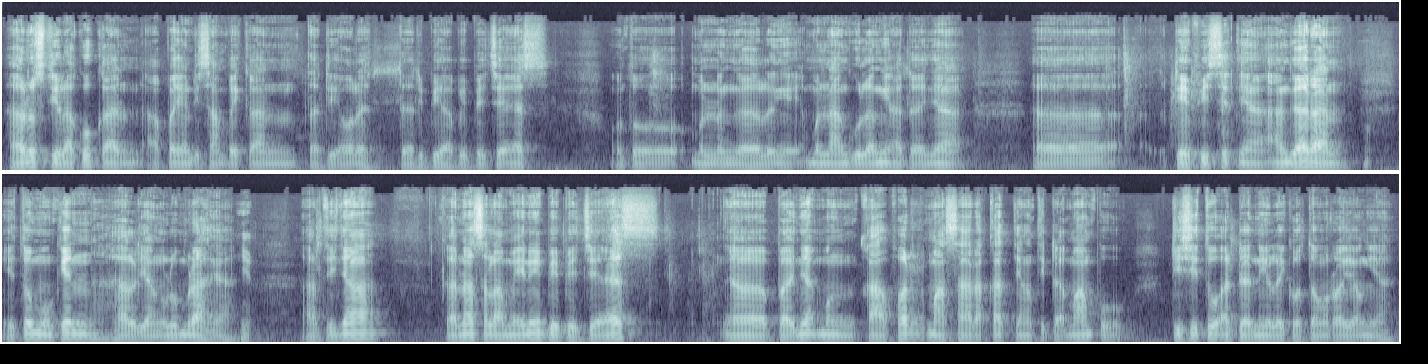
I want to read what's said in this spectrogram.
harus dilakukan apa yang disampaikan tadi oleh dari pihak BPJS untuk menanggulangi menanggulangi adanya eh, defisitnya anggaran itu mungkin hal yang lumrah ya. Ya. Artinya karena selama ini BPJS eh, banyak mengcover masyarakat yang tidak mampu. Di situ ada nilai gotong royongnya.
